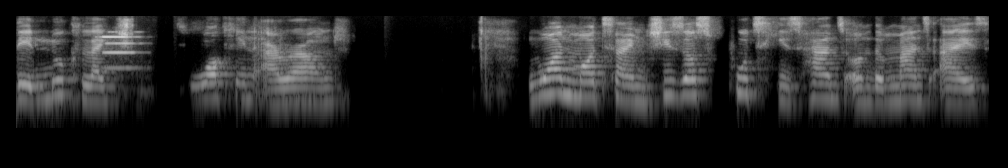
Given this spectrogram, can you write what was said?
They look like walking around. One more time, Jesus put his hands on the man's eyes,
